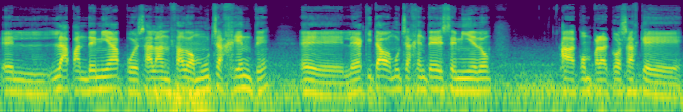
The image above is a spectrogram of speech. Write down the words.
la pandemia pues ha lanzado a mucha gente, eh, le ha quitado a mucha gente ese miedo a comprar cosas que,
